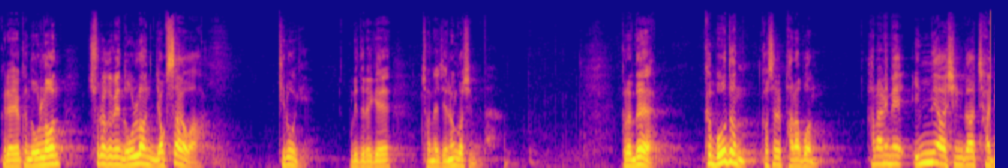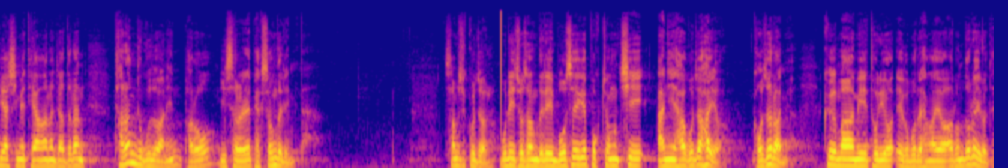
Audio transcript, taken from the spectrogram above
그래야 그 놀라운 출애굽의 놀라운 역사와 기록이 우리들에게 전해지는 것입니다. 그런데 그 모든 것을 바라본 하나님의 인내하심과 자비하심에 대항하는 자들은 다른 누구도 아닌 바로 이스라엘의 백성들입니다. 39절 우리 조상들이 모세에게 복종치 아니하고자 하여 거절하며 그 마음이 도리어 애굽으로 향하여 아론도로 이르되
